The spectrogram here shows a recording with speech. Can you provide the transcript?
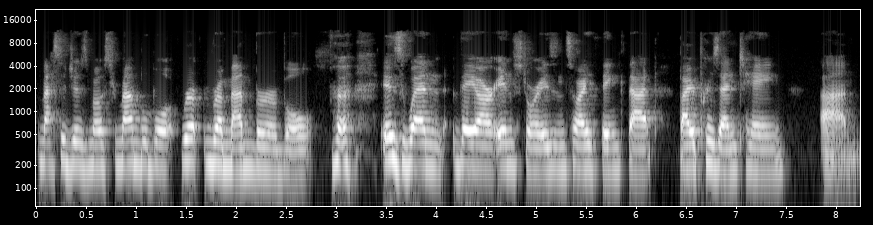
messages most rememberable re- rememberable is when they are in stories, and so I think that by presenting um,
